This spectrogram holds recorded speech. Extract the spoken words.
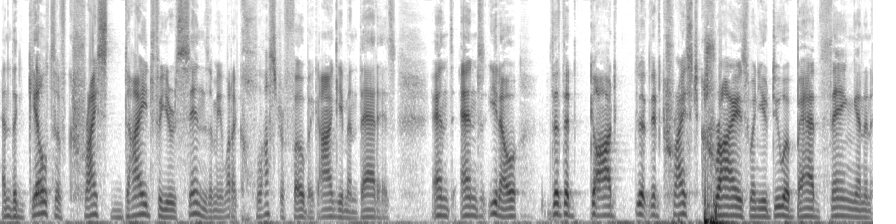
and the guilt of Christ died for your sins. I mean, what a claustrophobic argument that is. And and you know that that God that, that Christ cries when you do a bad thing and an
